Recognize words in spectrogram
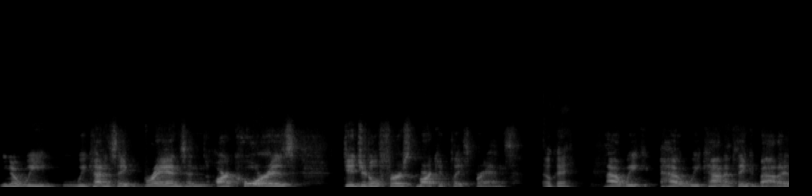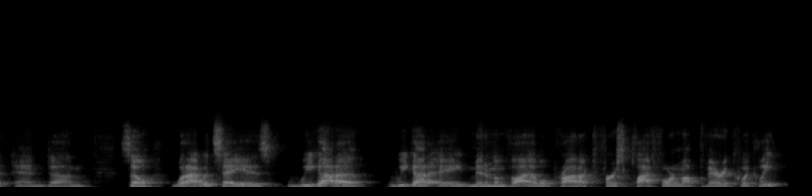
you know we we kind of say brands, and our core is digital first marketplace brands. Okay. How we how we kind of think about it, and um, so what I would say is we got a we got a minimum viable product first platform up very quickly,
